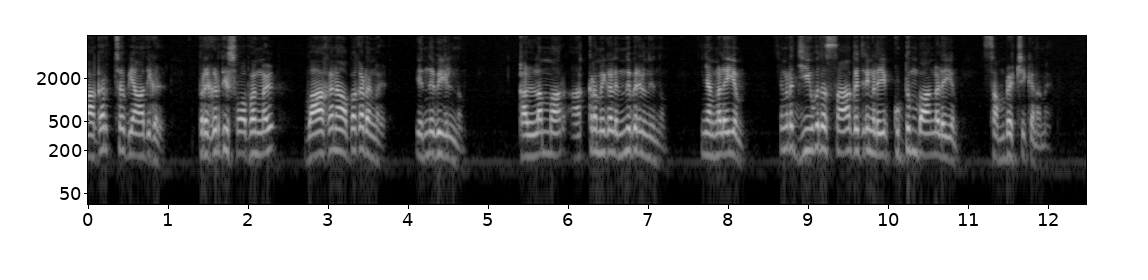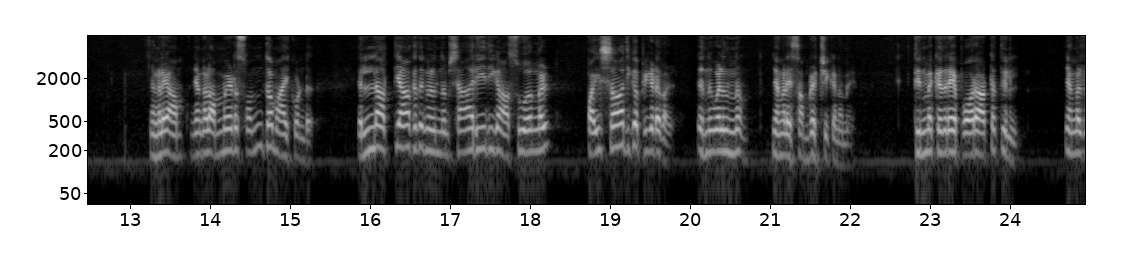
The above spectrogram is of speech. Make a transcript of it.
പകർച്ചവ്യാധികൾ പ്രകൃതിക്ഷോഭങ്ങൾ വാഹന അപകടങ്ങൾ എന്നിവയിൽ നിന്നും കള്ളന്മാർ ആക്രമികൾ എന്നിവരിൽ നിന്നും ഞങ്ങളെയും ഞങ്ങളുടെ ജീവിത സാഹചര്യങ്ങളെയും കുടുംബാംഗങ്ങളെയും സംരക്ഷിക്കണമേ. ഞങ്ങളെ ഞങ്ങൾ അമ്മയുടെ സ്വന്തമായിക്കൊണ്ട് എല്ലാ അത്യാഘാതങ്ങളിൽ നിന്നും ശാരീരിക അസുഖങ്ങൾ പൈശാചിക പീഡകൾ എന്നിവയിൽ നിന്നും ഞങ്ങളെ സംരക്ഷിക്കണമേ. തിന്മയ്ക്കെതിരെ പോരാട്ടത്തിൽ ഞങ്ങൾ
